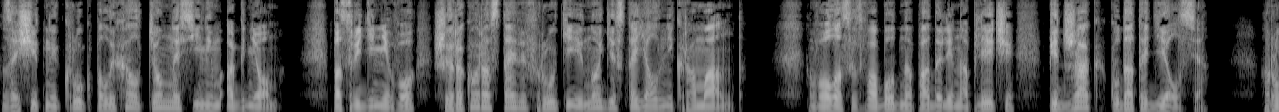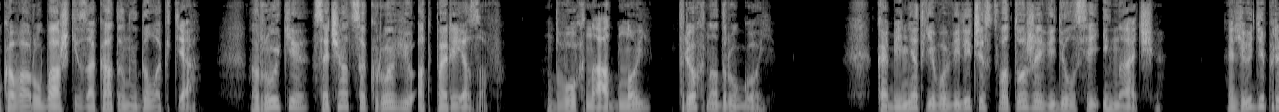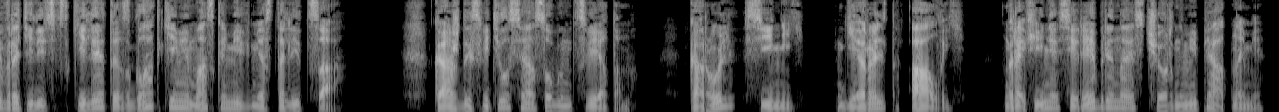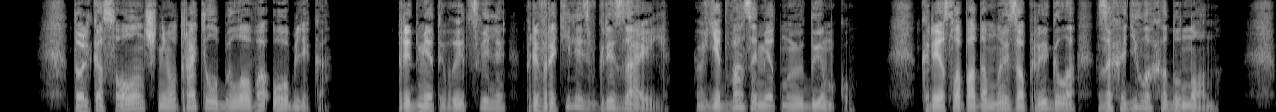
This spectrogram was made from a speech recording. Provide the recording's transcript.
Защитный круг полыхал темно-синим огнем. Посреди него, широко расставив руки и ноги, стоял некромант. Волосы свободно падали на плечи, пиджак куда-то делся. Рукава рубашки закатаны до локтя. Руки сочатся кровью от порезов. Двух на одной, трех на другой. Кабинет его величества тоже виделся иначе. Люди превратились в скелеты с гладкими масками вместо лица. Каждый светился особым цветом. Король — синий, Геральт — алый, графиня — серебряная с черными пятнами. Только Соланж не утратил былого облика. Предметы выцвели, превратились в гризаиль, в едва заметную дымку. Кресло подо мной запрыгало, заходило ходуном.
